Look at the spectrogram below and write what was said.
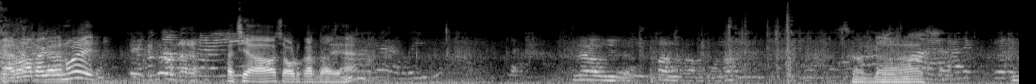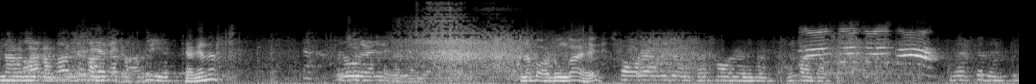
ਕਿਆ ਰੌਲਾ ਪੈ ਗਿਆ ਤੈਨੂੰ ਓਏ। ਅੱਛਾ ਆ। ਸ਼ਾਰਟ ਕਰਦਾ ਹੈ ਹੈਂ? ਜੀ ਧੰਨਵਾਦ। ਤੁਹਾਡਾ ਸਾਬਾਸ਼ ਨਰਮਾ ਕੰਮ ਕਰਨੀ ਹੈ। ਕਿਆ ਕਹਿੰਦਾ? ਰੋਡ ਐਂਡ ਨਿਕਲ ਜਾਂਦਾ। ਨਾ ਬਹੁਤ ਡੂੰਗਾ ਇਹ। ਸੌਰਿਆਂ ਦੀ ਜੰਗ ਸੌਰਿਆਂ ਦੀ ਜੰਗ ਪੰਜ ਦੇਖ ਕੇ ਦੇਖ ਕੇ।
